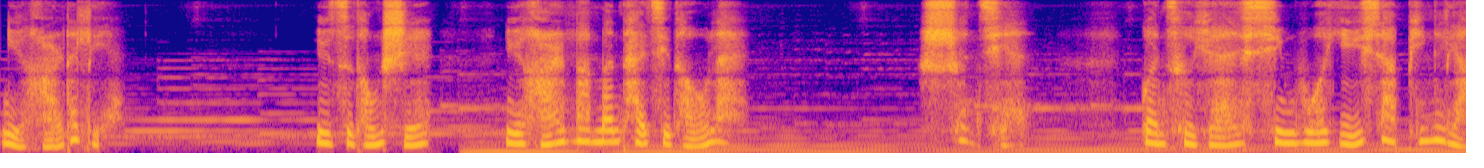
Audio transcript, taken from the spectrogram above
女孩的脸。与此同时，女孩慢慢抬起头来，瞬间。观测员心窝一下冰凉，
